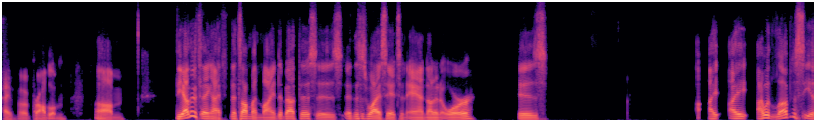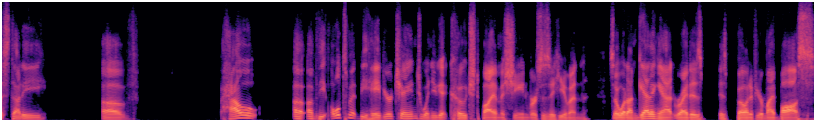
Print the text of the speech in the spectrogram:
type of a problem. Um, the other thing I, that's on my mind about this is, and this is why I say it's an and, not an or, is I I I would love to see a study of how uh, of the ultimate behavior change when you get coached by a machine versus a human. So what I'm getting at, right, is is Bowen, if you're my boss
